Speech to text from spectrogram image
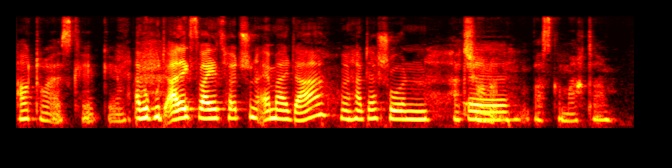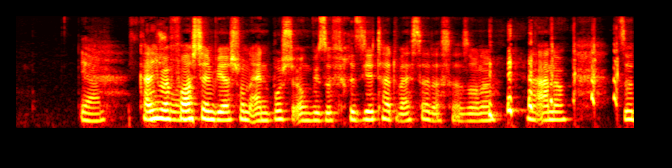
Outdoor Escape Game. Aber gut, Alex war jetzt heute schon einmal da und hat da schon, Hat schon äh was gemacht da. Ja, Kann ich mir schon vorstellen, wie er schon einen Busch irgendwie so frisiert hat, weißt du, dass da so 'ne keine Ahnung, so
